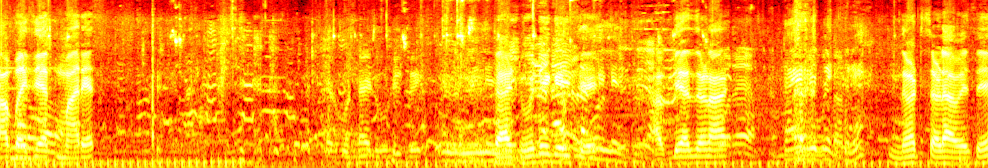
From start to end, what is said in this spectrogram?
આ મારે. ટાઈટ ઉડી ગઈ ટાટ ઉડી ગઈ છે. આ બે જણા નટ ચડાવે છે.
